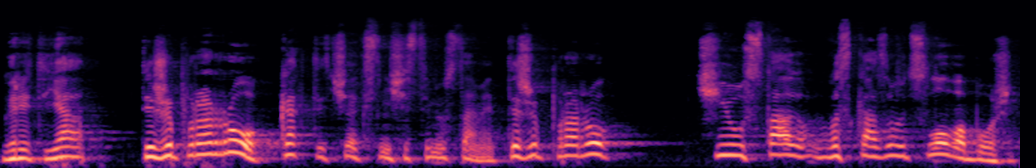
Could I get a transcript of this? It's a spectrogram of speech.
говорит, я, ты же пророк, как ты человек с нечистыми устами? Ты же пророк, чьи уста высказывают Слово Божие.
